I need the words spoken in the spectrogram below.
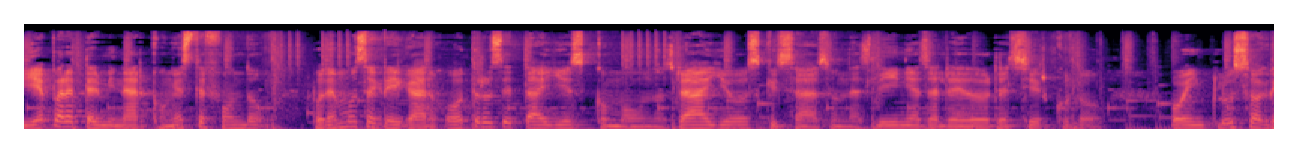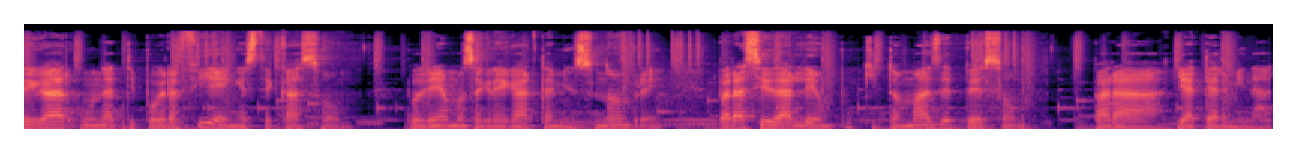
Y ya para terminar con este fondo, podemos agregar otros detalles como unos rayos, quizás unas líneas alrededor del círculo o incluso agregar una tipografía en este caso. Podríamos agregar también su nombre para así darle un poquito más de peso para ya terminar.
